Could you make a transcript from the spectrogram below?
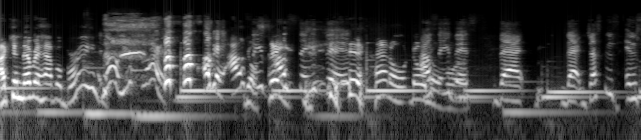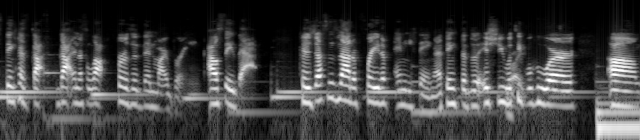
I can never have a brain. No, you're smart. Okay, I'll say, say I'll say this. I don't know. I'll no say more. this that that Justin's instinct has got gotten us a lot further than my brain. I'll say that because Justin's not afraid of anything. I think that the issue with right. people who are um,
